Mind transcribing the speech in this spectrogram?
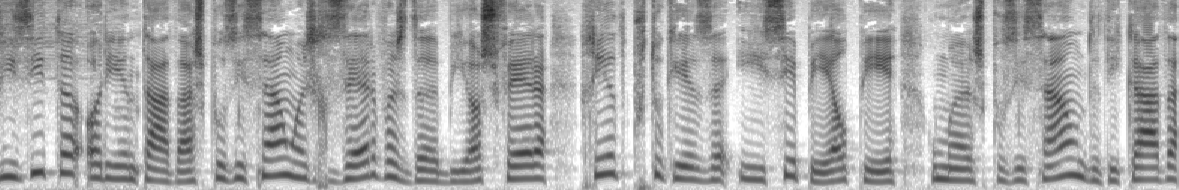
Visita orientada à exposição As Reservas da Biosfera, Rede Portuguesa e CPLP, uma exposição dedicada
